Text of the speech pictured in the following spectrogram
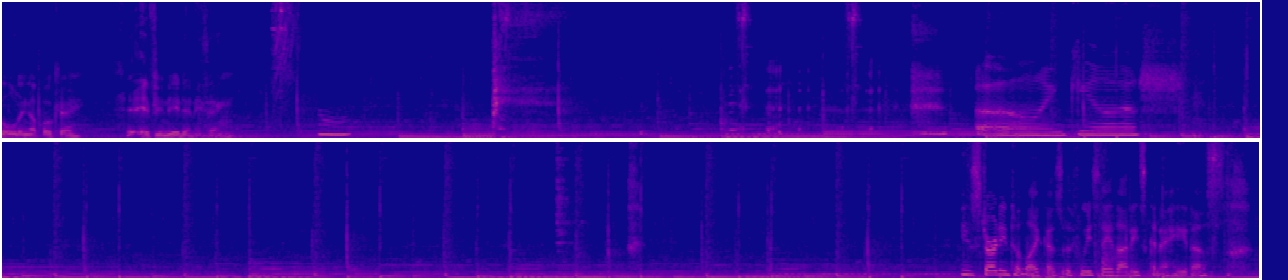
holding up okay? If you need anything. Oh my gosh. He's starting to like us. If we say that, he's gonna hate us.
